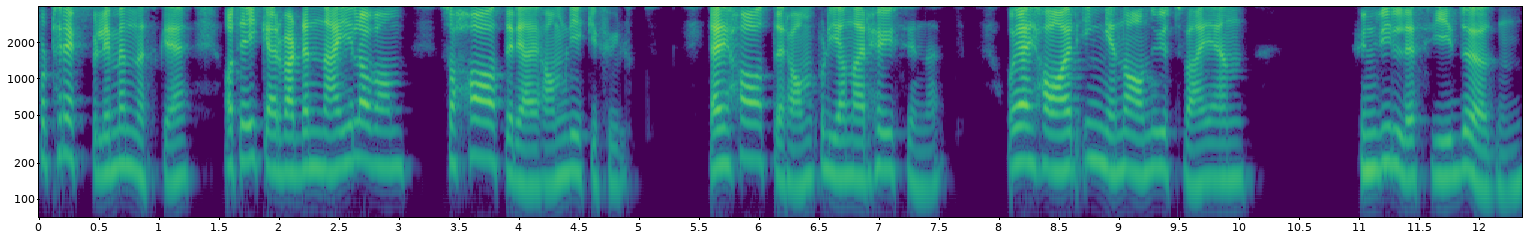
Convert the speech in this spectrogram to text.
fortreffelig menneske, at jeg ikke er verdt en negl av ham, så hater jeg ham like fullt. Jeg hater ham fordi han er høysinnet, og jeg har ingen annen utvei enn… Hun ville si døden,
